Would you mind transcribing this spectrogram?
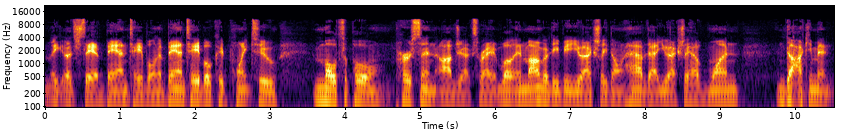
let's say a band table, and a band table could point to multiple person objects, right? Well, in MongoDB, you actually don't have that. You actually have one document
